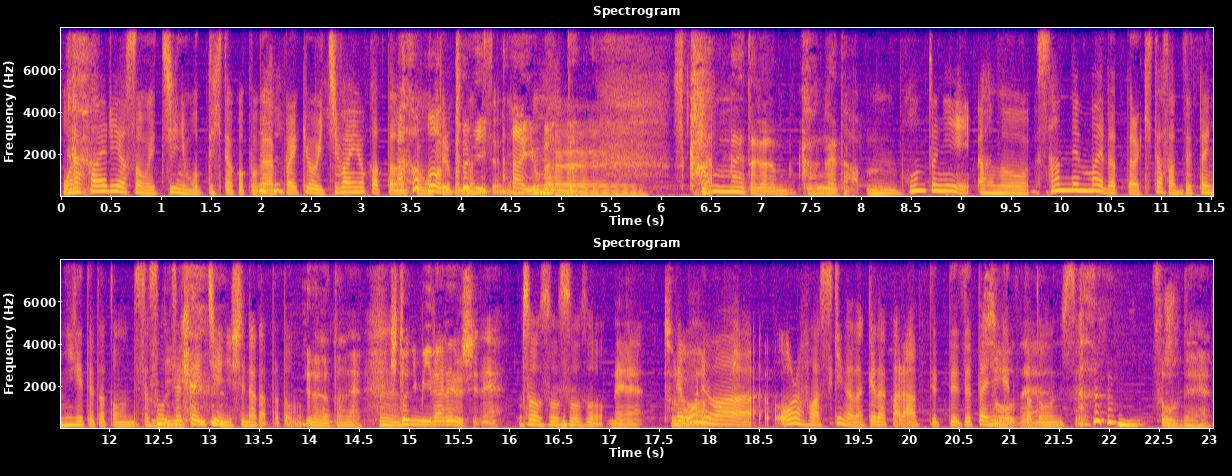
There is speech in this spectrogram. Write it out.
オラファエリアソンを1位に持ってきたことがやっぱり今日一番良かったなって思ってることなんですよね。はいよかった。へ考えたか考えた。ううん。ん、本当にあの3年前だったら北さん絶対逃げてたと思うんですよ。その絶対1位にしてなかったと思う。し、なかったね。うん。人に見られるしね。そうそうそうそう。ね。そでれは。俺はオラファ好きなだけだからって言って絶対逃げてたと思うんですよ。そ,、うね。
